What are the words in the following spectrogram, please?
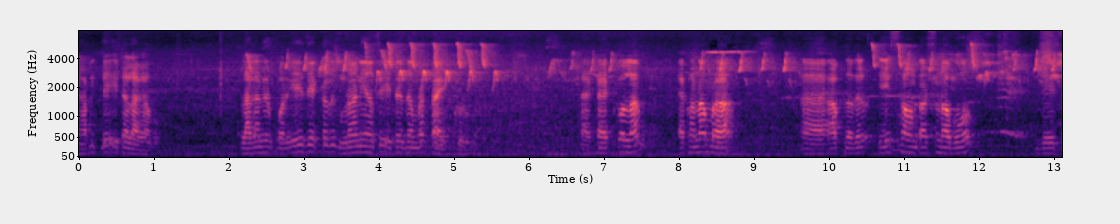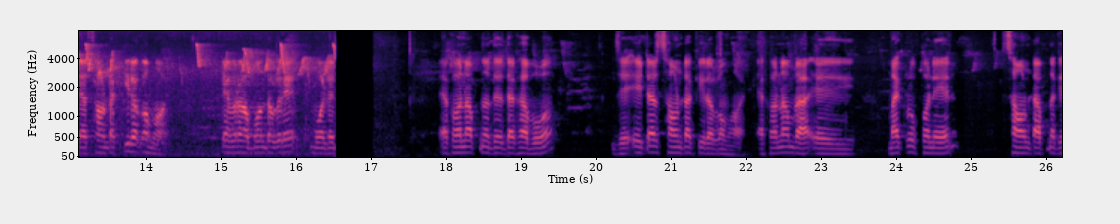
ঘাপিতে এটা লাগাবো। লাগানোর পর এই যে একটা যে ঘোরানি আছে, এটা যে আমরা টাইট করব। হ্যাঁ টাইট করলাম। এখন আমরা আপনাদের এই সাউন্ডটা শোনাবো যে এটার সাউন্ডটা কীরকম হয়। ক্যামেরা বন্ধ করে মোবাইলটা এখন আপনাদের দেখাবো যে এটার সাউন্ডটা কীরকম হয়। এখন আমরা এই মাইক্রোফোনের সাউন্ডটা আপনাকে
